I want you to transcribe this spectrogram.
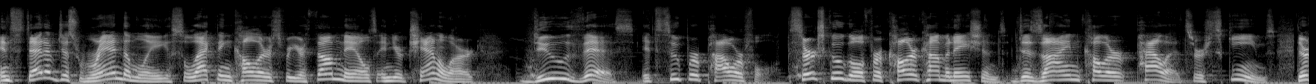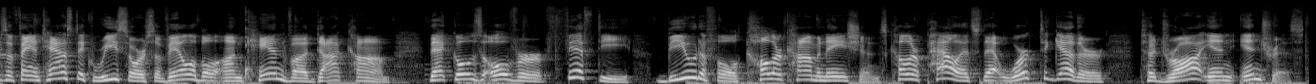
Instead of just randomly selecting colors for your thumbnails and your channel art, do this. It's super powerful. Search Google for color combinations, design color palettes or schemes. There's a fantastic resource available on canva.com that goes over 50 beautiful color combinations, color palettes that work together to draw in interest.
